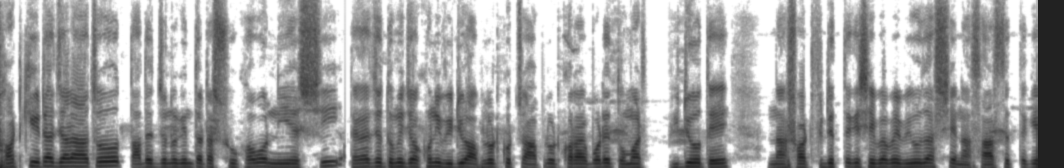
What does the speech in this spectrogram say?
শর্ট ক্রিয়েটার যারা আছো, তাদের জন্য কিন্তু একটা সুখবর নিয়ে এসেছি। দেখা যাচ্ছে তুমি যখনই ভিডিও আপলোড করছ আপলোড করার পরে তোমার ভিডিওতে না শর্ট ফিডের থেকে সেইভাবে ভিউজ আসছে, না সার্চের থেকে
